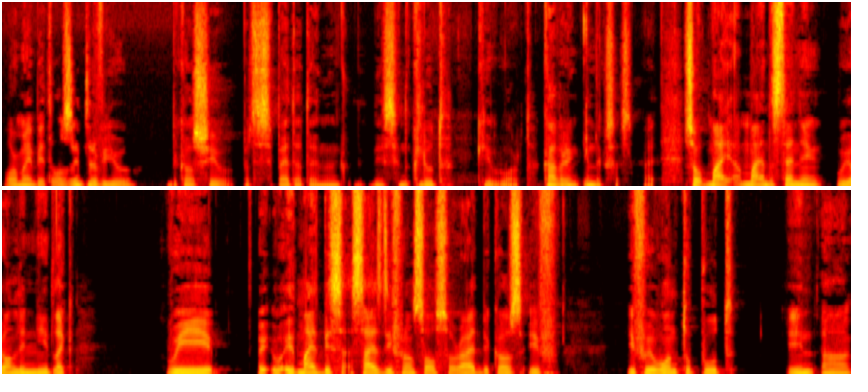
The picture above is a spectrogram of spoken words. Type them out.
or maybe it was interview because she participated in this include keyword covering indexes right? So my my understanding we only need like we it, it might be size difference also right? Because if if we want to put in uh,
